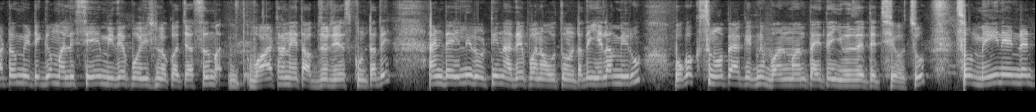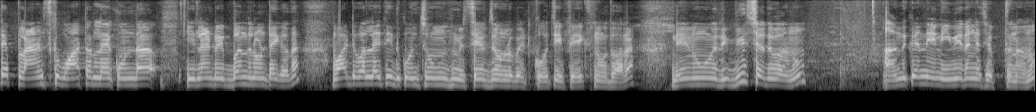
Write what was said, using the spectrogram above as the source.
ఆటోమేటిక్గా మళ్ళీ సేమ్ ఇదే పొజిషన్లోకి వచ్చేస్తుంది. వాటర్ని అయితే అబ్జర్వ్ చేసుకుంటుంది. అండ్ డైలీ రొటీన్ అదే పని అవుతూ ఉంటుంది. ఇలా మీరు ఒక్కొక్క స్నో ప్యాకెట్ని వన్ మంత్ అయితే యూజ్ అయితే చేయవచ్చు సో మెయిన్ ఏంటంటే ప్లాంట్స్కి వాటర్ లేకుండా ఇలాంటి ఇబ్బందులు ఉంటాయి కదా వాటి వల్ల అయితే ఇది కొంచెం మీరు సేఫ్ జోన్లో పెట్టుకోవచ్చు ఈ ఫేక్ స్నో ద్వారా. నేను రివ్యూస్ చదివాను. అందుకని నేను ఈ విధంగా చెప్తున్నాను.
